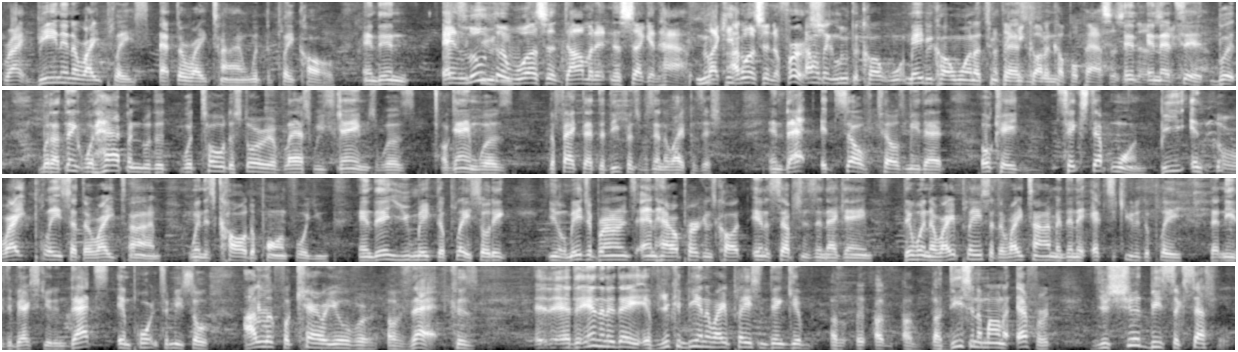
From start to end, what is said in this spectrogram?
Right. Being in the right place at the right time with the play call, and then And executing- Luther wasn't dominant in the second half, Nu- like he was in the first. I don't think Luther caught maybe caught one or two I think he passes. caught a couple passes in and, and that's it. half. But but I think what happened with the, what told the story of last week's games was or game was the fact that the defense was in the right position, and that itself tells me that okay. Take step one. Be in the right place at the right time when it's called upon for you, and then you make the play. So they, you know, Major Burns and Harold Perkins caught interceptions in that game. They were in the right place at the right time, and then they executed the play that needed to be executed. And that's important to me. So I look for carryover of that because at the end of the day, if you can be in the right place and then give a, a, a, a decent amount of effort, you should be successful,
